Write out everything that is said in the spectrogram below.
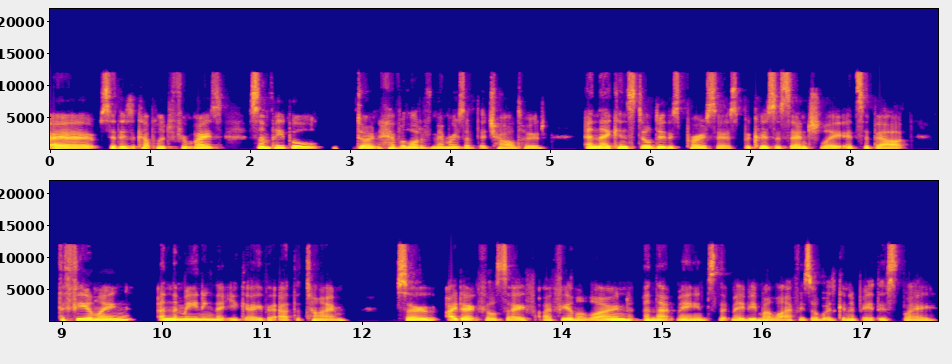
uh, so there's a couple of different ways. Some people don't have a lot of memories of their childhood, and they can still do this process because essentially it's about the feeling and the meaning that you gave it at the time. So I don't feel safe. I feel alone. And that means that maybe my life is always going to be this way,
